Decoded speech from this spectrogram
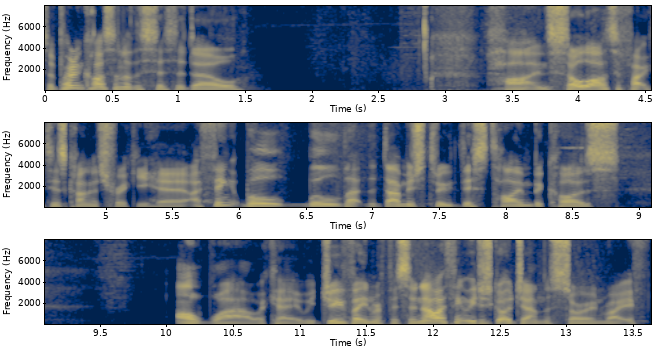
So opponent casts another Citadel. Heart and Soul Artifact is kind of tricky here. I think we'll we'll let the damage through this time because... Oh, wow. Okay, we drew Vein Ripper. So now I think we just got to jam the Sorin, right? If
